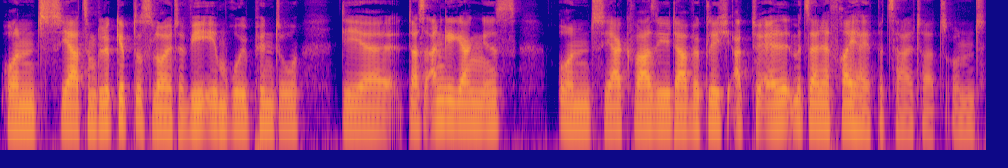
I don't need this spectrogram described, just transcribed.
Und ja, zum Glück gibt es Leute, wie eben Rui Pinto, der das angegangen ist und ja quasi da wirklich aktuell mit seiner Freiheit bezahlt hat. Und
